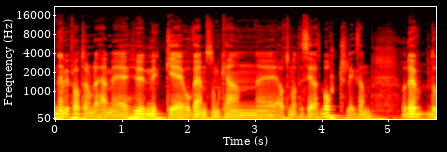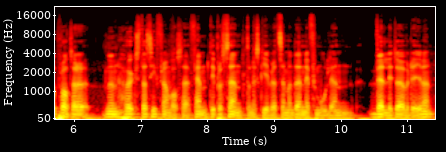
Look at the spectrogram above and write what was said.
när vi pratar om det här med hur mycket och vem som kan eh, automatiseras bort liksom. Och det, då pratar den högsta siffran var så här 50% och ni skriver att men den är förmodligen väldigt överdriven.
